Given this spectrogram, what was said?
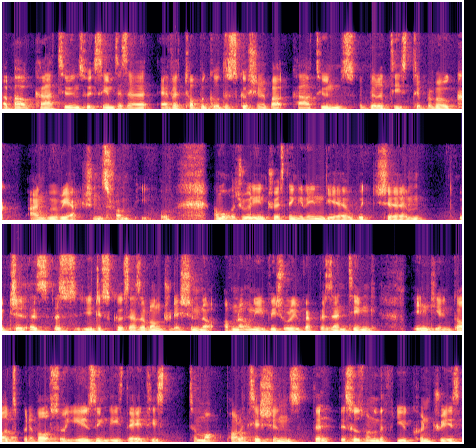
about cartoons. So it seems there's a ever topical discussion about cartoons' abilities to provoke angry reactions from people. And what was really interesting in India, which um, which, as, as you discuss, has a long tradition of not only visually representing Indian gods, but of also using these deities to mock politicians. This was one of the few countries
